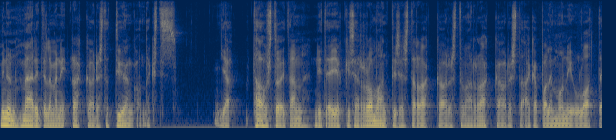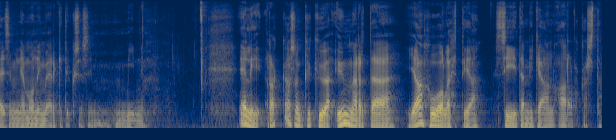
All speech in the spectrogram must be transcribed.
minun määritelmäni rakkaudesta työn kontekstissa. Ja taustoitan, nyt ei ole kyse romanttisesta rakkaudesta, vaan rakkaudesta aika paljon moniulotteisemmin ja monimerkityksesimmin. Eli rakkaus on kykyä ymmärtää ja huolehtia siitä, mikä on arvokasta.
